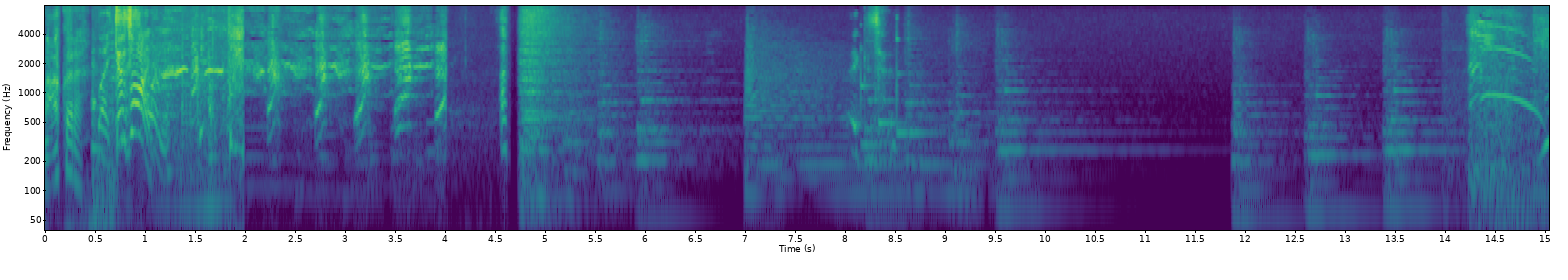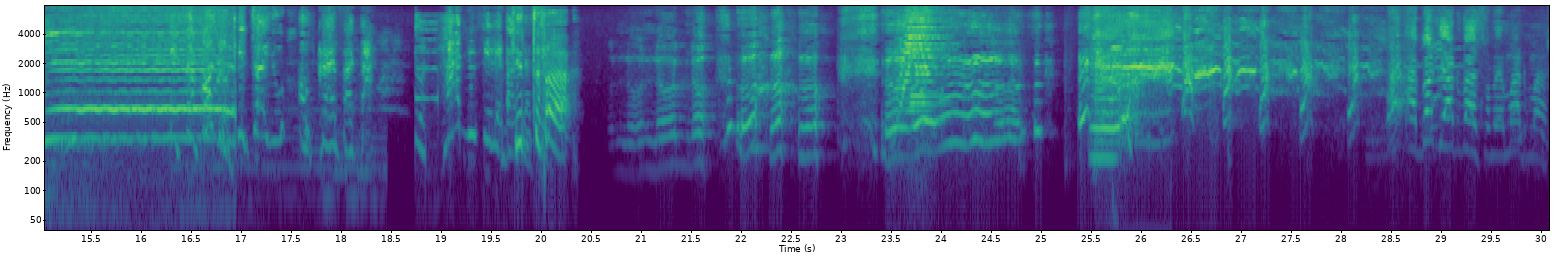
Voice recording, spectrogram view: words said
معكرة. تلفون اكسحب كتفا نو نو نو I got the advice from a madman.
